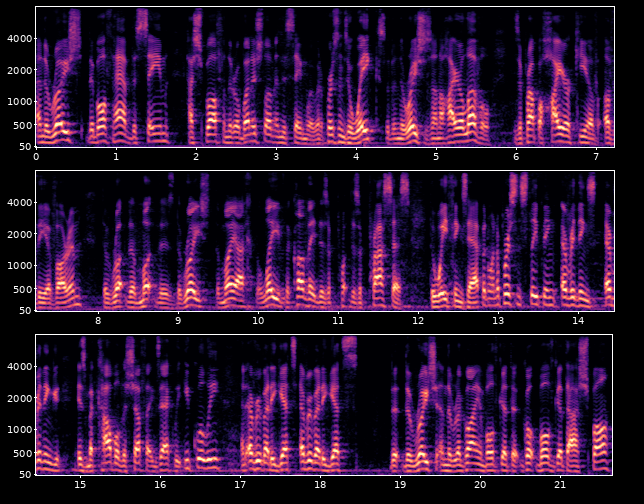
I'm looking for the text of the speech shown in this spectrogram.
and the Rosh, they both have the same hashpah from the Rabban Shalom in the same way. When a person's awake, so then the Rosh is on a higher level. There's a proper hierarchy of, of the Avarim. The, the, there's the Rosh, the Mayach, the Leiv, the Kaveh. There's a, there's a process, the way things happen. When a person's sleeping, everything's, everything is makabel, the Shefa exactly equally, and everybody gets, everybody gets the, the Rosh and the Raglayim both get the both get the Hashpa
